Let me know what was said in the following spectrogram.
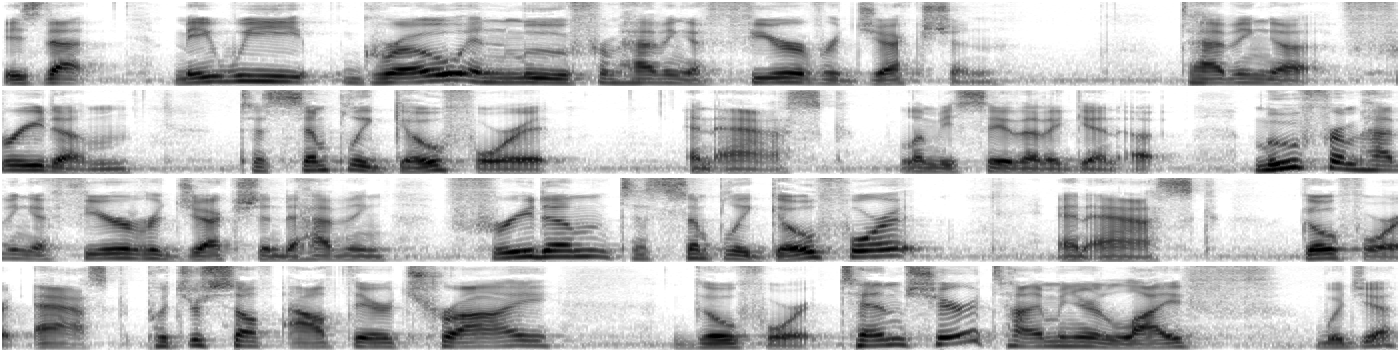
is that may we grow and move from having a fear of rejection to having a freedom to simply go for it and ask. Let me say that again. Uh, move from having a fear of rejection to having freedom to simply go for it and ask. Go for it. Ask. Put yourself out there. Try. Go for it. Tim, share a time in your life, would you,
